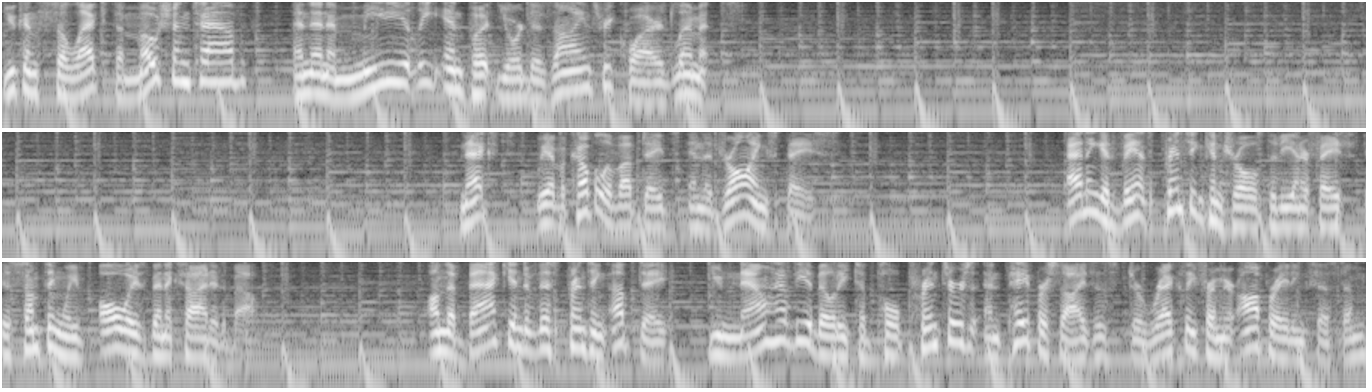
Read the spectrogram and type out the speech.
you can select the Motion tab and then immediately input your design's required limits. Next, we have a couple of updates in the drawing space. Adding advanced printing controls to the interface is something we've always been excited about. On the back end of this printing update, you now have the ability to pull printers and paper sizes directly from your operating system,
